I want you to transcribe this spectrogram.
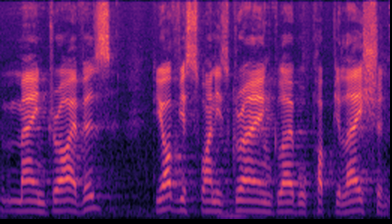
main drivers. The obvious one is growing global population,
